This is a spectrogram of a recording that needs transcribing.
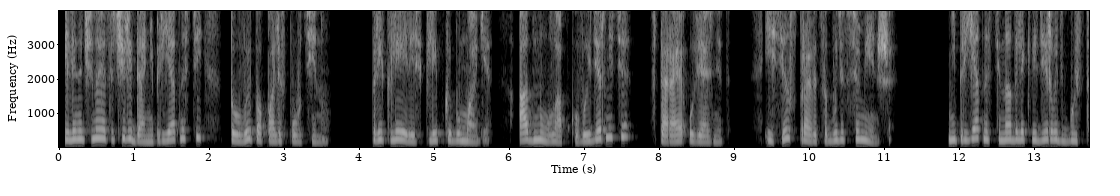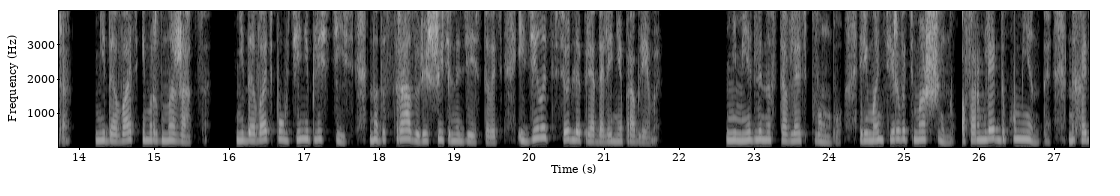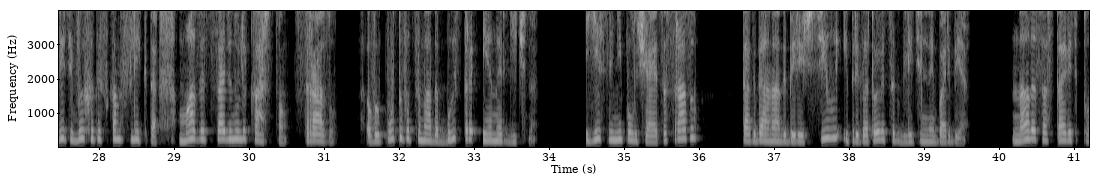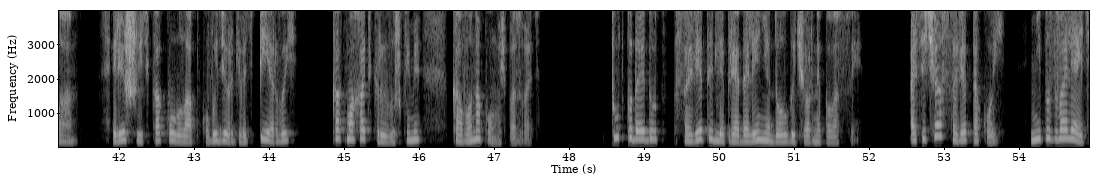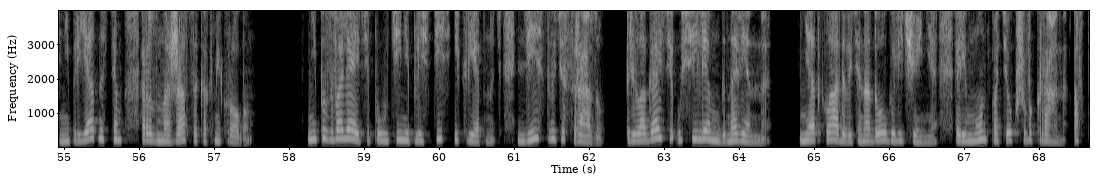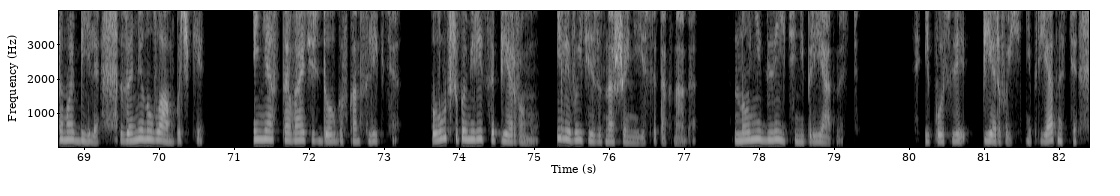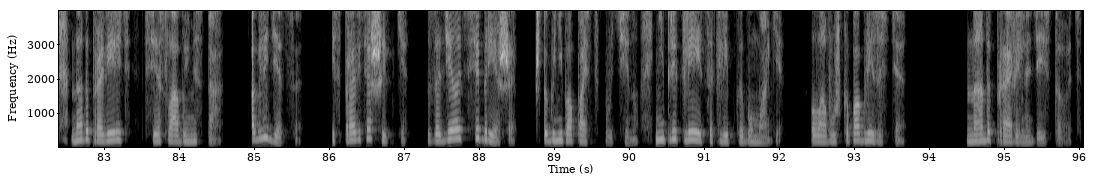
или начинается череда неприятностей, то вы попали в паутину. Приклеились к липкой бумаге. Одну лапку выдерните, вторая увязнет. И сил справиться будет все меньше. Неприятности надо ликвидировать быстро, не давать им размножаться. Не давать паутине плестись, надо сразу решительно действовать и делать все для преодоления проблемы. Немедленно вставлять пломбу, ремонтировать машину, оформлять документы, находить выход из конфликта, мазать ссадину лекарством. Сразу. Выпутываться надо быстро и энергично. Если не получается сразу, тогда надо беречь силы и приготовиться к длительной борьбе. Надо составить план, решить, какую лапку выдергивать первой, как махать крылышками, кого на помощь позвать. Тут подойдут советы для преодоления долгой черной полосы. А сейчас совет такой. Не позволяйте неприятностям размножаться как микробам. Не позволяйте паутине плестись и крепнуть. Действуйте сразу. Прилагайте усилия мгновенно. Не откладывайте надолго лечение, ремонт потекшего крана, автомобиля, замену лампочки. И не оставайтесь долго в конфликте. Лучше помириться первому или выйти из отношений, если так надо. Но не длите неприятность. И после первой неприятности надо проверить все слабые места, оглядеться, исправить ошибки, заделать все бреши, чтобы не попасть в паутину, не приклеиться к липкой бумаге. Ловушка поблизости. Надо правильно действовать.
